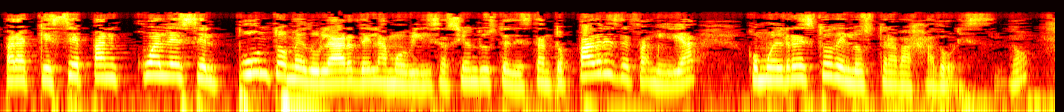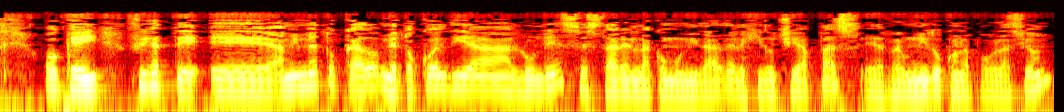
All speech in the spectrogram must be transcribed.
para que sepan cuál es el punto medular de la movilización de ustedes, tanto padres de familia como el resto de los trabajadores, ¿no? Ok, fíjate, eh, a mí me ha tocado, me tocó el día lunes estar en la comunidad de Ejido Chiapas, eh, reunido con la población,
